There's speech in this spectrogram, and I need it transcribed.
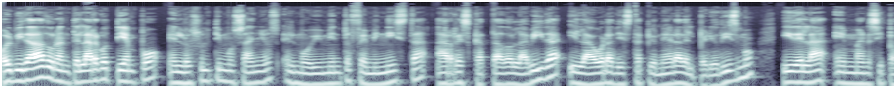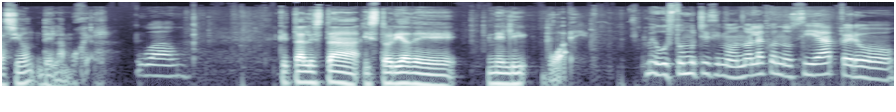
Olvidada durante largo tiempo, en los últimos años el movimiento feminista ha rescatado la vida y la obra de esta pionera del periodismo y de la emancipación de la mujer. Wow. ¿Qué tal esta historia de Nelly Bly? Me gustó muchísimo, no la conocía, pero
